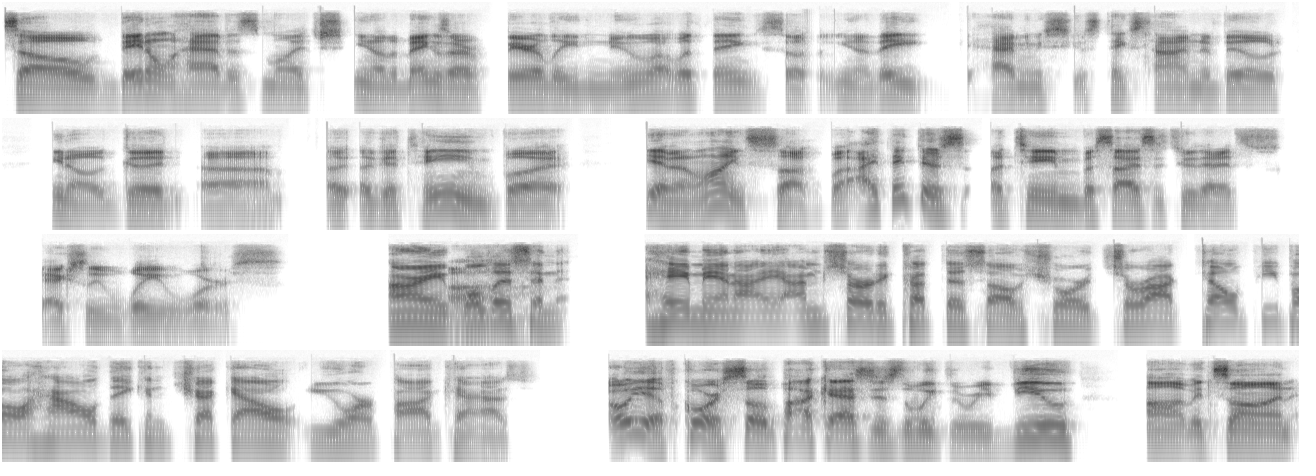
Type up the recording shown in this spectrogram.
So they don't have as much, you know, the Bengals are fairly new, I would think. So, you know, they having issues takes time to build, you know, a good uh a, a good team. But yeah, the Lions suck. But I think there's a team besides the two that it's actually way worse. All right. Well, Uh, listen. Hey, man, I, I'm sorry to cut this off short. Serak, tell people how they can check out your podcast. Oh yeah, of course. So the podcast is the weekly review. Um, it's on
